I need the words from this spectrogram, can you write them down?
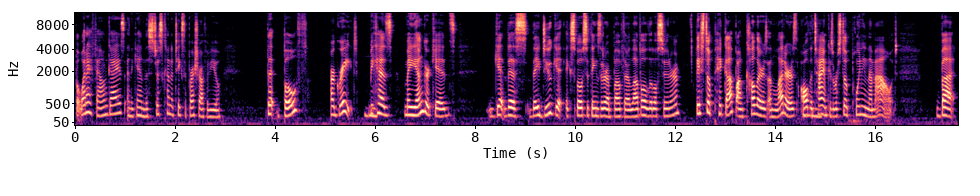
But what I found, guys, and again, this just kind of takes the pressure off of you, that both are great because my younger kids get this, they do get exposed to things that are above their level a little sooner. They still pick up on colors and letters all the mm-hmm. time because we're still pointing them out. But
